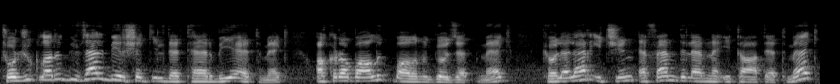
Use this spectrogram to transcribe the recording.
Çocukları güzel bir şekilde terbiye etmek, akrabalık bağını gözetmek, köleler için efendilerine itaat etmek,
